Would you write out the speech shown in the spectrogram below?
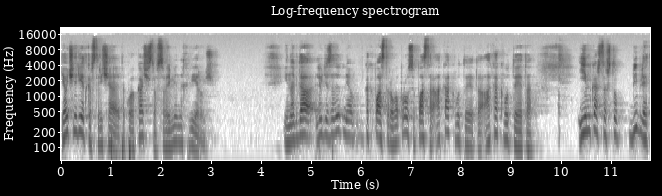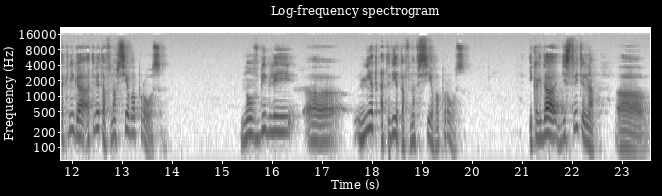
Я очень редко встречаю такое качество в современных верующих. Иногда люди задают мне, как пастору, вопросы, пастор, а как вот это, а как вот это? И им кажется, что Библия – это книга ответов на все вопросы. Но в Библии э, нет ответов на все вопросы. И когда действительно э,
